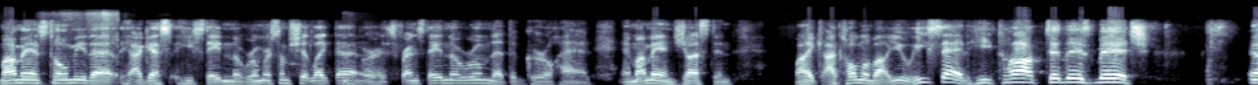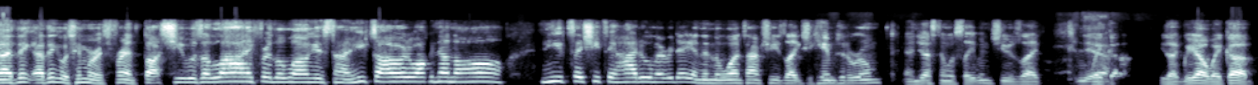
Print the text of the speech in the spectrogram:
my man's told me that I guess he stayed in the room or some shit like that, Mhm. or his friend stayed in the room that the girl had. And my man Justin, like I told him about you, he said he talked to this bitch. And I think I think it was him or his friend thought she was alive for the longest time. He saw her walking down the hall. And he'd say she'd say hi to him every day. And then the one time she's like, she came to the room and Justin was sleeping. She was like, Yeah. wake up. He's like, yo, wake up.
